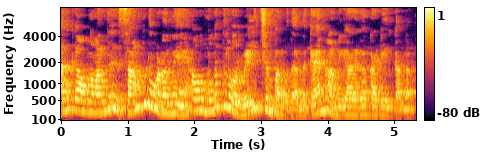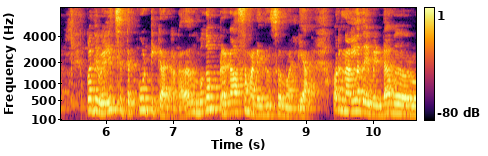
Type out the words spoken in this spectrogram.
அதுக்கு அவங்க வந்து சாப்பிட உடனே அவங்க முகத்தில் ஒரு வெளிச்சம் பரவுது அந்த கேமரா மிக அழகாக காட்டியிருக்காங்க. கொஞ்சம் வெளிச்சத்தை கூட்டி காட்டுறாங்க. அதாவது முகம் பிரகாசம் அடையுதுன்னு சொல்லுவோம் இல்லையா? ஒரு நல்லதை வேண்டாம் ஒரு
